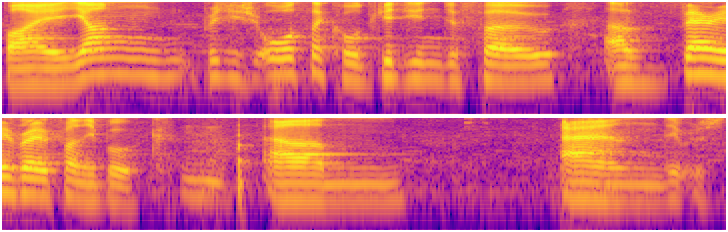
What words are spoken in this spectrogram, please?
by a young British author called Gideon Defoe. A very, very funny book. Um, and it was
